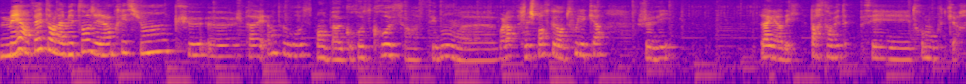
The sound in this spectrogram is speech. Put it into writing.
Mais en fait en la mettant j'ai l'impression que euh, je parais un peu grosse. Bon pas grosse grosse, hein, c'est bon, euh, voilà. Mais je pense que dans tous les cas je vais la garder. Parce qu'en fait c'est trop mon coup de cœur.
